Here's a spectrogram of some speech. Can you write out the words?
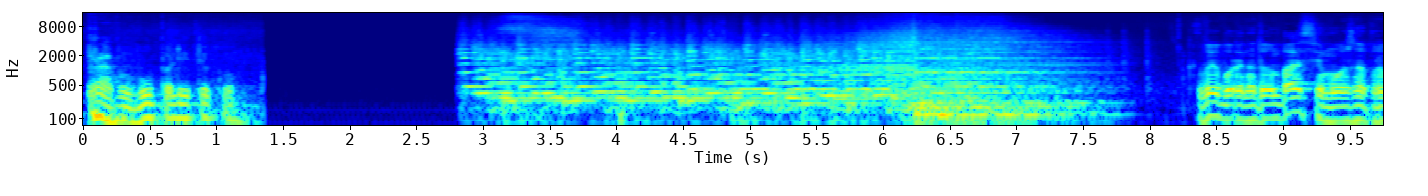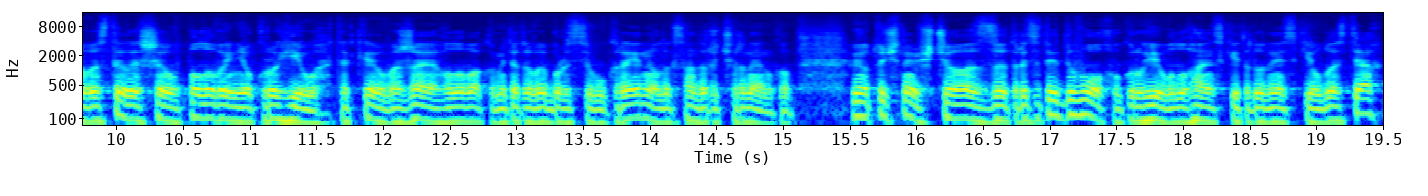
правову політику. Вибори на Донбасі можна провести лише в половині округів. Таке вважає голова комітету виборців України Олександр Черненко. Він уточнив, що з 32 округів у Луганській та Донецькій областях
